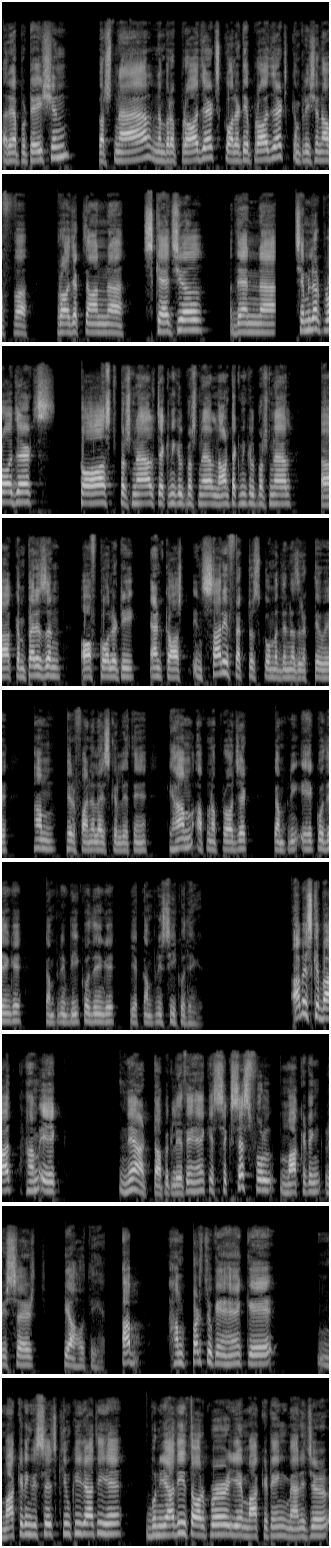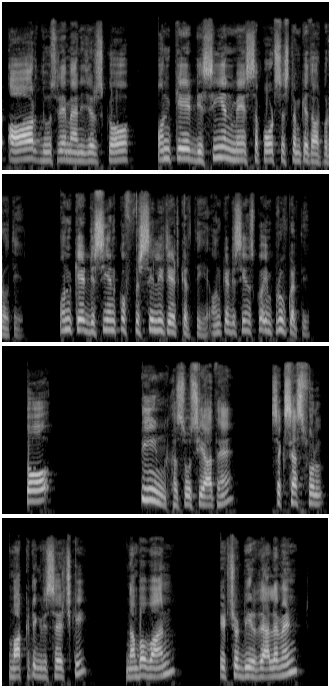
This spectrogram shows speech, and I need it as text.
reputation projects, quality of projects, completion of uh, projects on uh, schedule, then uh, similar projects, cost, personnel, technical personnel, non-technical personnel, uh, comparison of quality and cost. इन सारे फैक्टर्स को मद्देनजर रखते हुए हम फिर फाइनलाइज कर लेते हैं कि हम अपना प्रोजेक्ट कंपनी ए को देंगे, कंपनी बी को देंगे या कंपनी सी को देंगे। अब इसके बाद हम एक नया टॉपिक लेते हैं कि सक्सेसफुल मार्केटिंग रिसर्च क्या होती है। अब हम पढ़ चुके हैं कि मार्केटिंग रिसर्च क्यों की जाती है? बुनियादी तौर पर ये मार्केटिंग मैनेजर और दूसरे मैनेजर्स को उनके डिसीज़न में सपोर्ट सिस्टम के तौर पर होती है। उनके डिसीज़न को फैसिलिटेट करती है उनके डिसीज़न को इम्प्रूव करती है तो तीन खसूसियात हैं सक्सेसफुल मार्केटिंग रिसर्च की Number one, it should be relevant.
